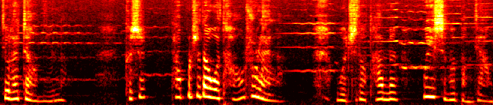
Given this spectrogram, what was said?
就来找您了。可是他不知道我逃出来了。我知道他们为什么绑架我。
